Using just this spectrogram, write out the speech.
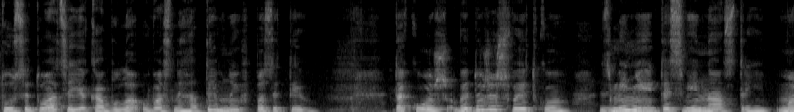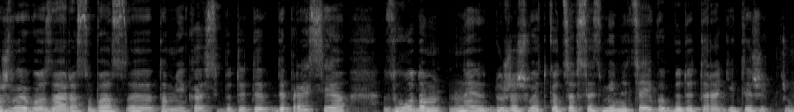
ту ситуацію, яка була у вас негативною, в позитив. Також ви дуже швидко змінюєте свій настрій. Можливо, зараз у вас е, там якась буде депресія. Згодом не дуже швидко це все зміниться і ви будете радіти життю.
